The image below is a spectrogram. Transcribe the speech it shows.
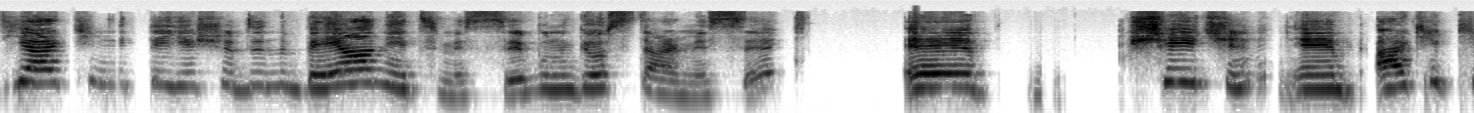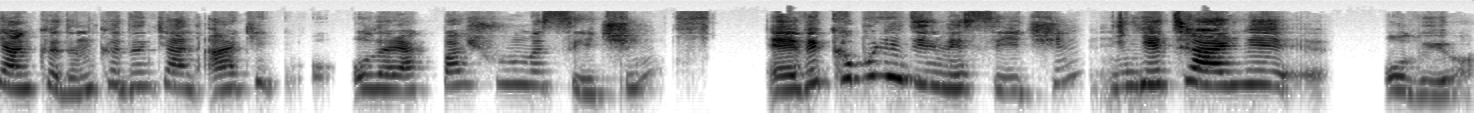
diğer kimlikte yaşadığını beyan etmesi, bunu göstermesi e, şey için e, erkekken kadın, kadınken erkek olarak başvurması için e, ve kabul edilmesi için yeterli oluyor.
